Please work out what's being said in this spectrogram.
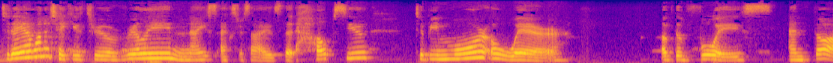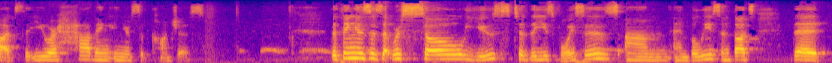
Today, I want to take you through a really nice exercise that helps you to be more aware of the voice and thoughts that you are having in your subconscious. The thing is, is that we're so used to these voices um, and beliefs and thoughts that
